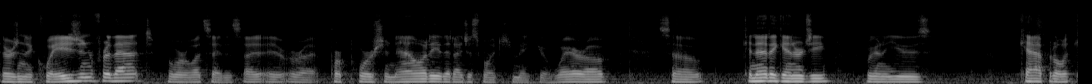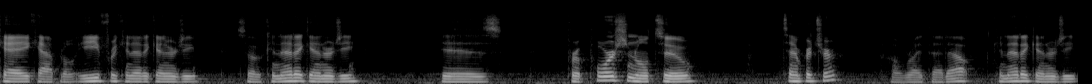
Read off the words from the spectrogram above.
There's an equation for that, or let's say this, uh, or a proportionality that I just want you to make you aware of. So kinetic energy, we're going to use capital K, capital E for kinetic energy. So kinetic energy is proportional to temperature. I'll write that out. Kinetic energy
